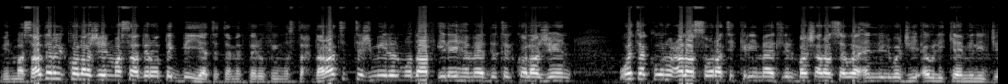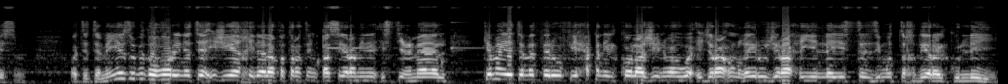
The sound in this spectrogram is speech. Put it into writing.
من مصادر الكولاجين مصادر طبية تتمثل في مستحضرات التجميل المضاف إليها مادة الكولاجين وتكون على صورة كريمات للبشرة سواء للوجه أو لكامل الجسم. وتتميز بظهور نتائجها خلال فترة قصيرة من الاستعمال كما يتمثل في حقن الكولاجين وهو إجراء غير جراحي لا يستلزم التخدير الكلي.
